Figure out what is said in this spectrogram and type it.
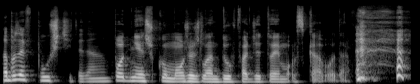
Lebo to je v púšti teda. No. Po dnešku môžeš len dúfať, že to je morská voda.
